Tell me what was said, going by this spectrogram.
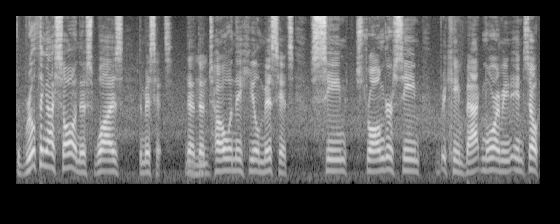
the real thing I saw in this was the mishits. The, the Mm-hmm. toe and the heel mishits seemed stronger, seemed came back more. I mean, and so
